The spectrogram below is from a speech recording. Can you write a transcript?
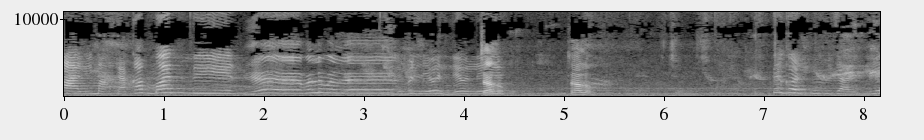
काली माता का मंदिर। ये बल्ले बल्ले। बल्ले बल्ले बल्ले। चलो चलो। इतने गर्मी में जाएँगे।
